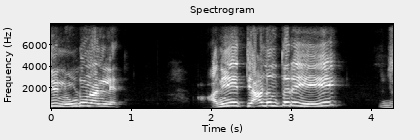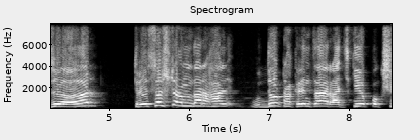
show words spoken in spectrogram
ते निवडून आणलेत. आणि त्यानंतरही जर त्रेसष्ट आमदार हा उद्धव ठाकरेंचा राजकीय पक्ष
